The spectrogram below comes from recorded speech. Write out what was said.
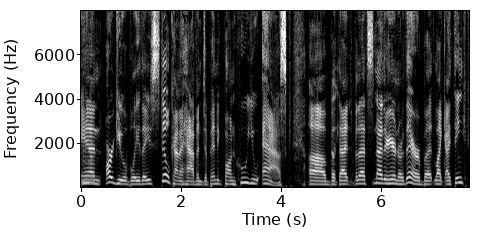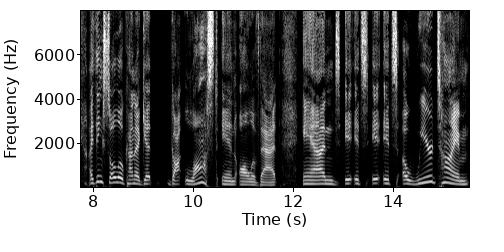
And arguably, they still kind of haven't, depending upon who you ask. Uh, but that, but that's neither here nor there. But like, I think, I think Solo kind of get got lost in all of that, and it, it's it, it's a weird time.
